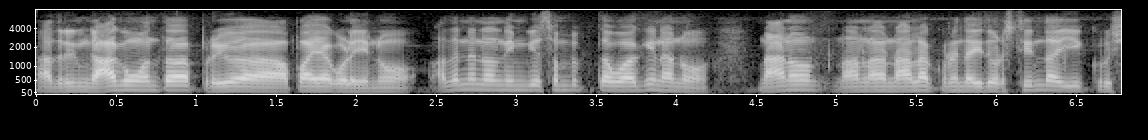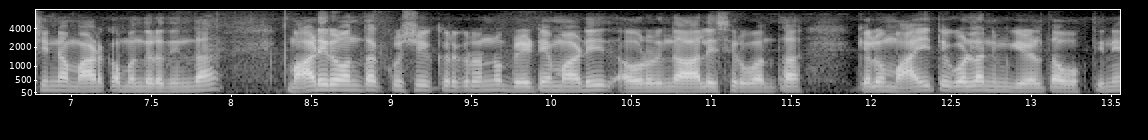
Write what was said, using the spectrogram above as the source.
ಅದರಿಂದ ಆಗುವಂಥ ಪ್ರಯೋ ಅಪಾಯಗಳೇನು ಅದನ್ನು ನಾನು ನಿಮಗೆ ಸಂಕ್ಷಿಪ್ತವಾಗಿ ನಾನು ನಾನು ನಾಲ್ಕರಿಂದ ಐದು ವರ್ಷದಿಂದ ಈ ಕೃಷಿನ ಮಾಡ್ಕೊಂಬಂದಿರೋದ್ರಿಂದ ಮಾಡಿರುವಂಥ ಕೃಷಿಕರನ್ನು ಭೇಟಿ ಮಾಡಿ ಅವರಿಂದ ಆಲಿಸಿರುವಂಥ ಕೆಲವು ಮಾಹಿತಿಗಳನ್ನ ನಿಮ್ಗೆ ಹೇಳ್ತಾ ಹೋಗ್ತೀನಿ.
